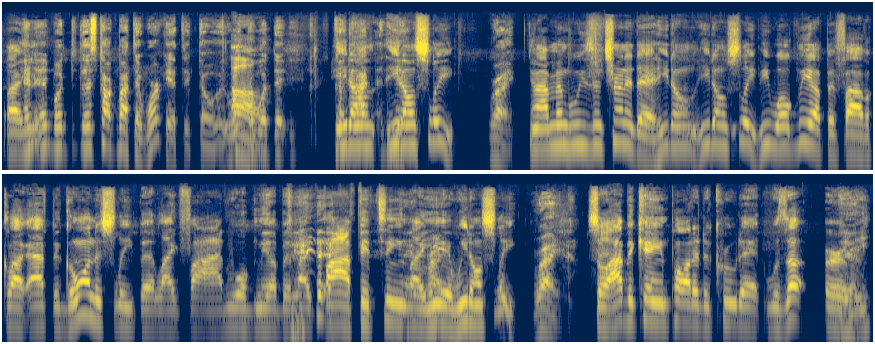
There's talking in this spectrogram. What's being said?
Like, and, yeah. and- but let's talk about that work ethic though. What, Oh. what the, He don't I- he yeah. don't sleep. Right. You know, I remember we was in Trinidad. He don't he don't sleep. He woke me up at five o'clock after going to sleep at like five. Woke me up at like five fifteen. Like Right. yeah, we don't sleep. Right. So I became part of the crew that was up early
